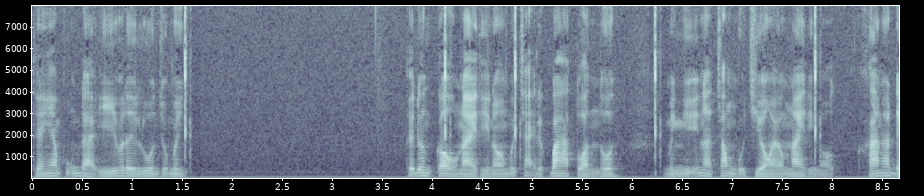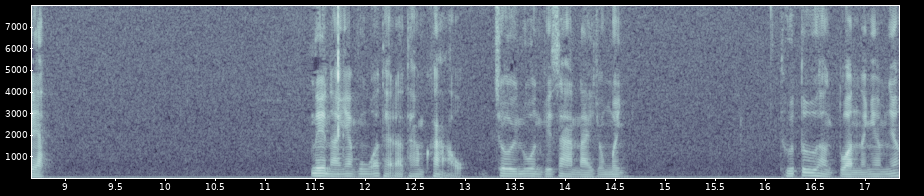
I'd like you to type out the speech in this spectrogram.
Thì anh em cũng để ý vào đây luôn cho mình cái đường cầu này thì nó mới chạy được 3 tuần thôi. Mình nghĩ là trong buổi chiều ngày hôm nay thì nó khá là đẹp. Nên là anh em cũng có thể là tham khảo chơi luôn cái sàn này cho mình. Thứ tư hàng tuần anh em nhé.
